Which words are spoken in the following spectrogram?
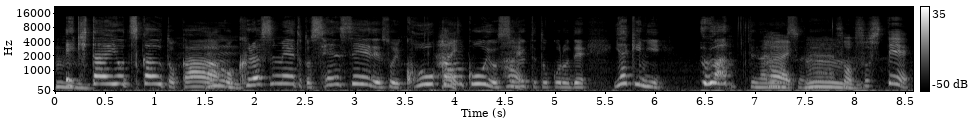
うん。液体を使うとか、うん。こうクラスメートと先生でそういう交換行為をするってところで、やけにうわってなりますね。はい。うん。そう。そして、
